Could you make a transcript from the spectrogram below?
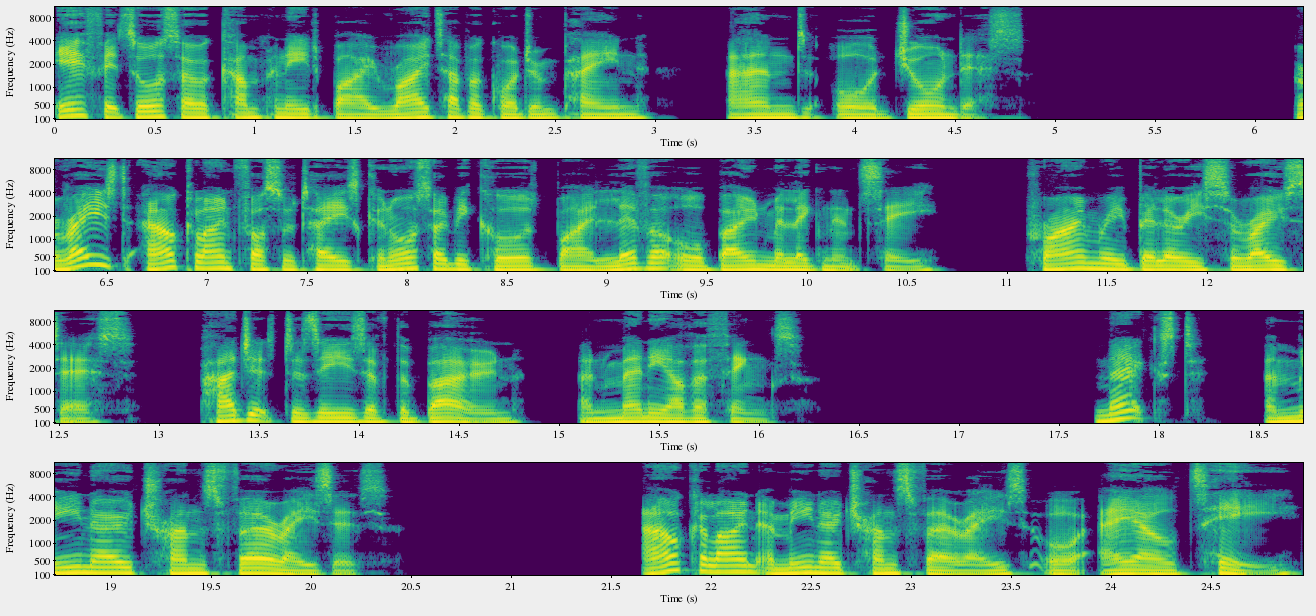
if it's also accompanied by right upper quadrant pain and or jaundice. A raised alkaline phosphatase can also be caused by liver or bone malignancy, primary biliary cirrhosis, Paget's disease of the bone, and many other things. Next, aminotransferases. Alanine aminotransferase, or ALT,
